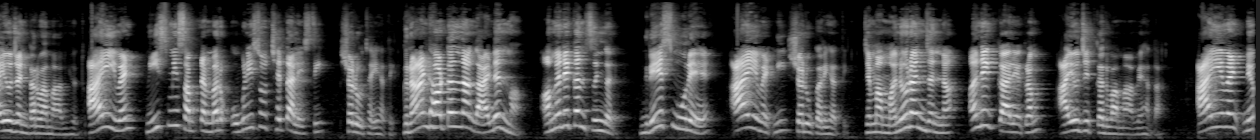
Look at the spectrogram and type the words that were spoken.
આયોજન કરવામાં આવ્યું હતું. આ ઇવેન્ટ વીસમી સપ્ટેમ્બર ઓગણીસો છેતાલીસથી શરૂ થઈ હતી. ગ્રાન્ડ હોટલના ગાર્ડનમાં અમેરિકન સિંગર ગ્રેસ મુરેએ આ ઇવેન્ટની શરૂ કરી હતી, જેમાં મનોરંજનના અનેક કાર્યક્રમ આયોજિત કરવામાં આવ્યા હતા. આ ઇવેન્ટને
